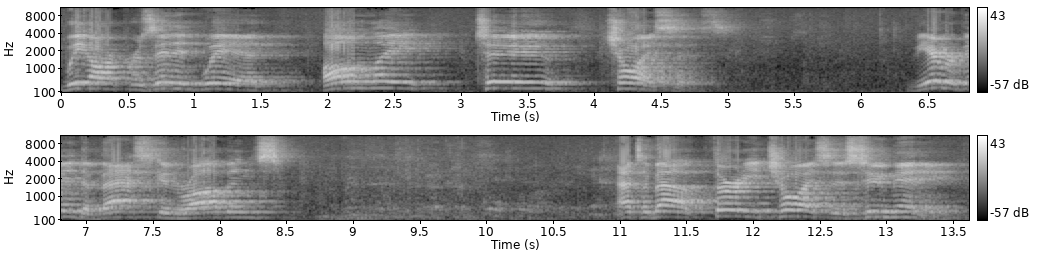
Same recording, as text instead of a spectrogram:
we are presented with only two choices. Have you ever been to Baskin Robbins? That's about 30 choices too many.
